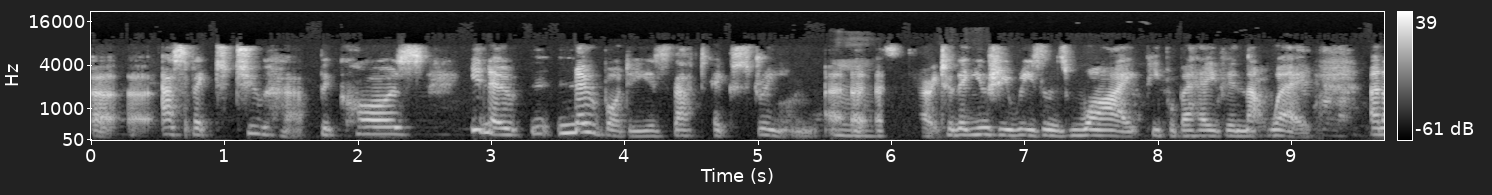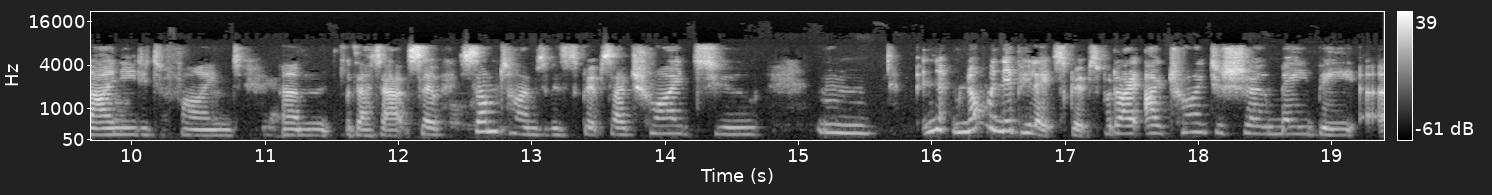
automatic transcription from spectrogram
uh, aspect to her because you know n- nobody is that extreme uh, Mm. as a character. There are usually reasons why people behave in that way, and I needed to find um, that out. So sometimes with scripts, I tried to. Mm, n- not manipulate scripts, but I, I tried to show maybe a,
